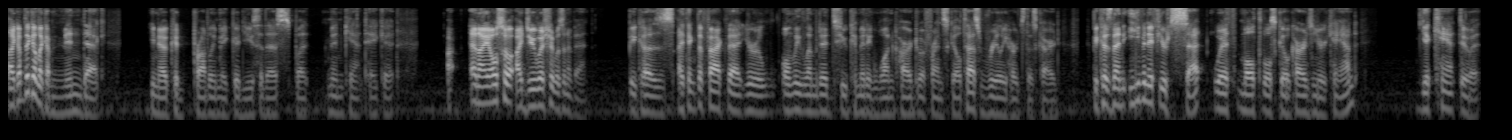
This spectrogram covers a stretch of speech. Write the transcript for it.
like I'm thinking like a Minh deck, you know, could probably make good use of this, but Minh can't take it. Uh, And I also I do wish it was an event because I think the fact that you're only limited to committing one card to a friend's skill test really hurts this card. Because then even if you're set with multiple skill cards in your hand, you can't do it.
